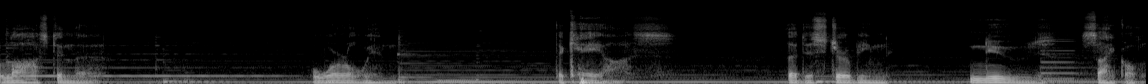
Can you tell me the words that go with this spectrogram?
Lost in the whirlwind, the chaos, the disturbing news cycle,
